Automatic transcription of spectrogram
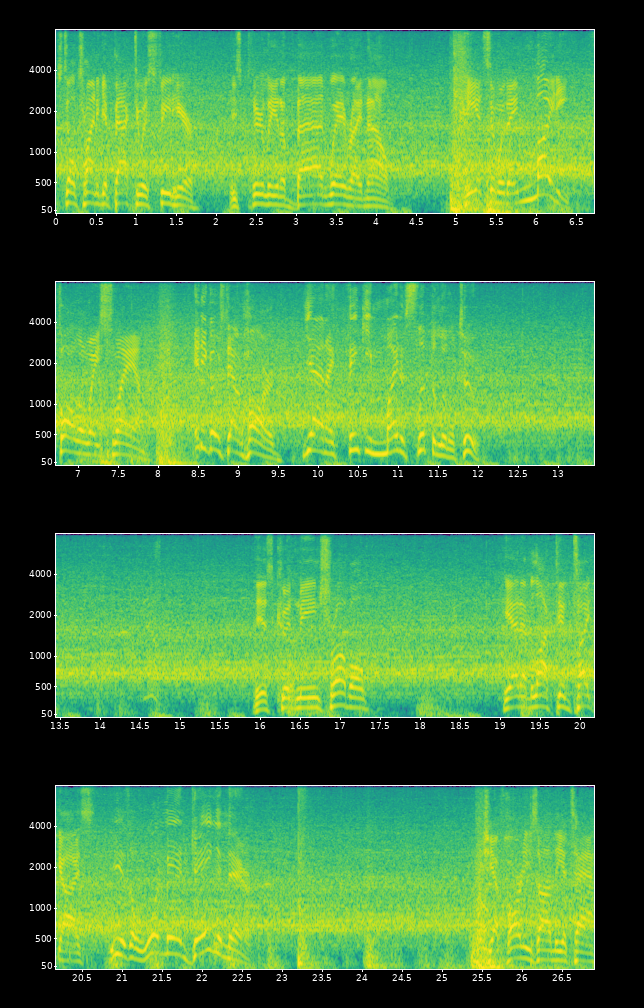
Still trying to get back to his feet here. He's clearly in a bad way right now. He hits him with a mighty fall-away slam. And he goes down hard. Yeah, and I think he might have slipped a little, too. This could mean trouble. He had him locked in tight, guys. He is a one-man gang in there. Jeff Hardy's on the attack.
